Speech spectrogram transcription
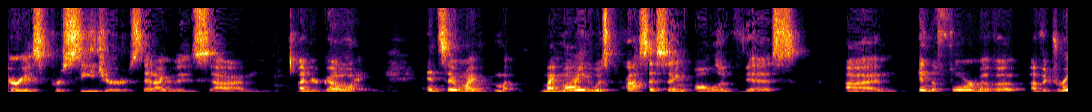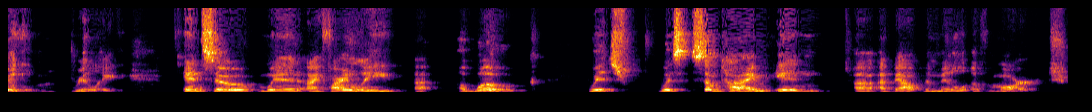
various procedures that I was um, undergoing. And so my, my, my, mind was processing all of this um, in the form of a, of a dream, really. And so when I finally uh, awoke, which was sometime in uh, about the middle of March.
